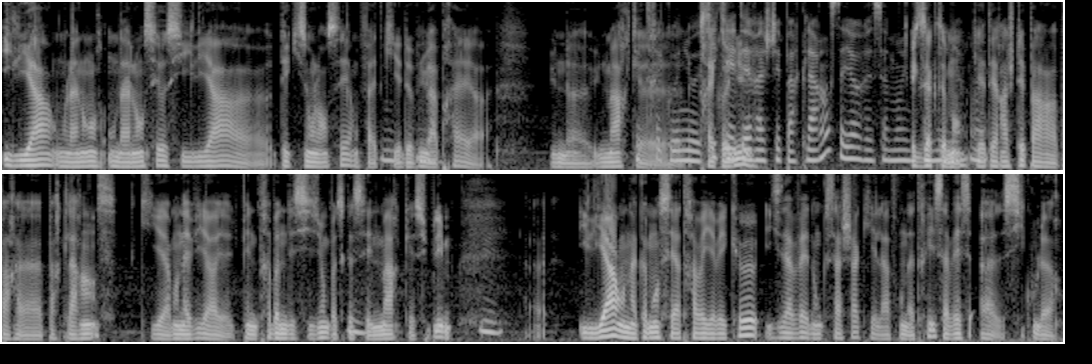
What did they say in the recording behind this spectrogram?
Ilia, on, lan- on a lancé aussi Ilia dès qu'ils ont lancé, en fait, qui est devenue Mhm. après une, une marque Qui est très euh, connue aussi, très qui a été rachetée par Clarins d'ailleurs récemment. Exactement, qui a été racheté par, par, par Clarins, qui, à mon avis, a fait une très bonne décision parce que Mm. c'est une marque sublime. Mm. Il y a, on a commencé à travailler avec eux. Ils avaient, donc Sacha, qui est la fondatrice, avait euh, six couleurs.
